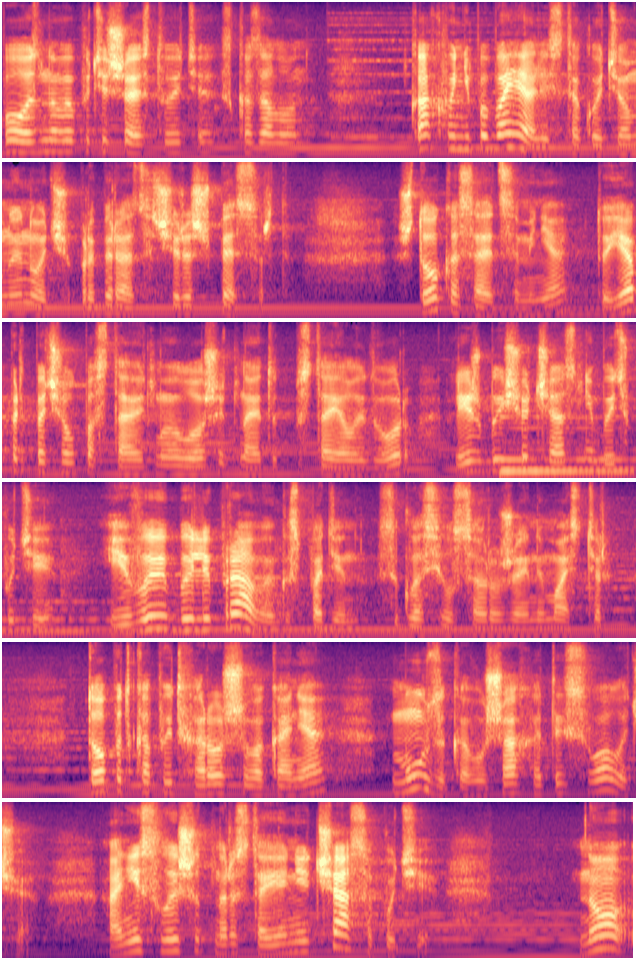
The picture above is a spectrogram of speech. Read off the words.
«Поздно вы путешествуете», — сказал он. «Как вы не побоялись такой темной ночью пробираться через Шпессерт?» Что касается меня, то я предпочел поставить мою лошадь на этот постоялый двор, лишь бы еще час не быть в пути. И вы были правы, господин, согласился оружейный мастер. Топот копыт хорошего коня, музыка в ушах этой сволочи. Они слышат на расстоянии часа пути. Но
